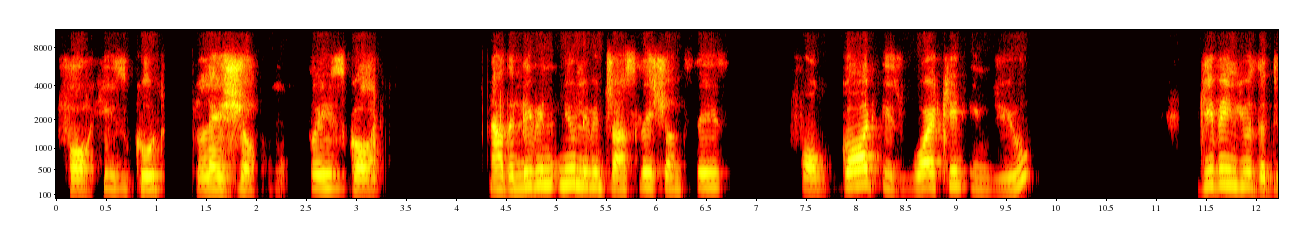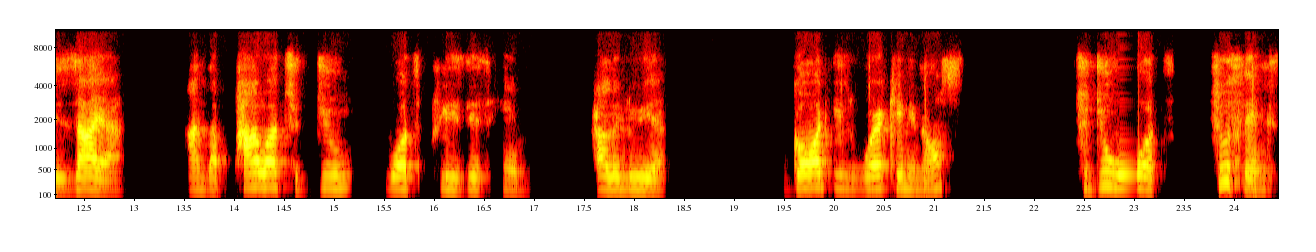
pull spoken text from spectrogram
for his good pleasure. Praise God. Now, the living, New Living Translation says, For God is working in you, giving you the desire and the power to do what pleases him. Hallelujah. God is working in us to do what? Two things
